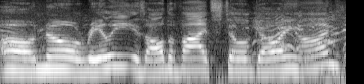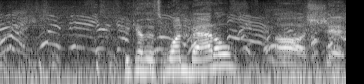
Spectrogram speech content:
Oh no, really? Is all the divide still going on? Because it's one battle? Oh shit.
